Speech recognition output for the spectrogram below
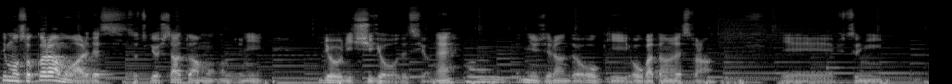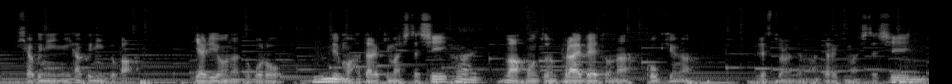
でもそこからはもうあれです。卒業した後はもう本当に、料理修行ですよね。ニュージーランド大きい大型のレストラン、えー、普通に100人、200人とかやるようなところでも働きましたし、うんはい、まあ本当のプライベートな高級なレストランでも働きましたし、うん、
